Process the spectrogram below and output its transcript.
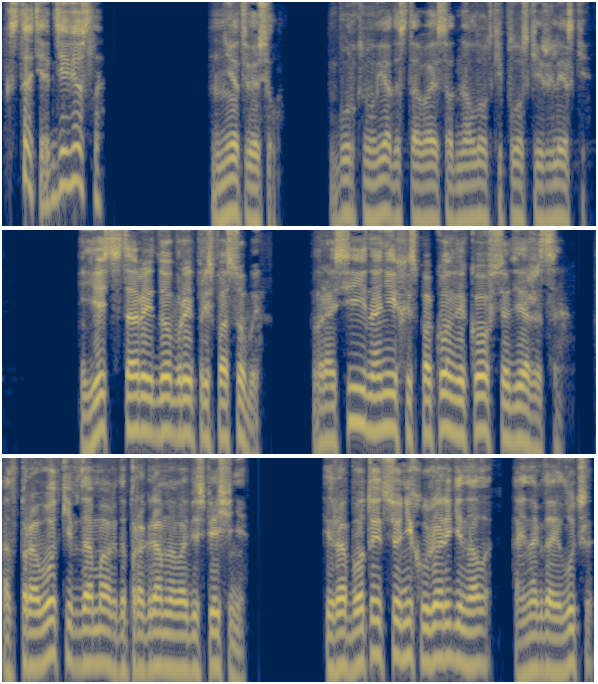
Кстати, а где весла?» «Нет весел», — буркнул я, доставая с дна лодки плоские железки. «Есть старые добрые приспособы. В России на них испокон веков все держится, от проводки в домах до программного обеспечения. И работает все не хуже оригинала, а иногда и лучше.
